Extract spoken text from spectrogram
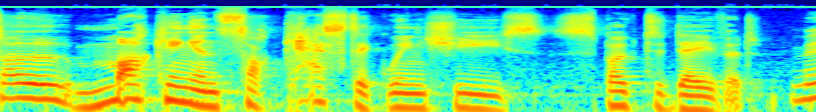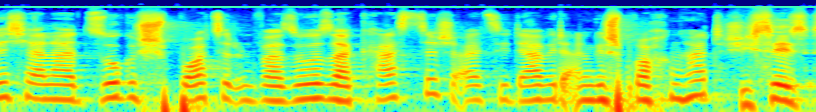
so mocking and sarcastic when she spoke to David. Michael hat so gespottet und war so sarkastisch, als sie David angesprochen hat. She says,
